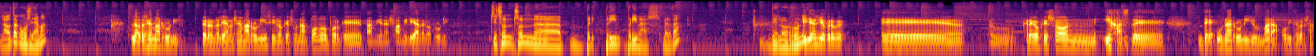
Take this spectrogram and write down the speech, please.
¿La otra cómo se llama? La otra se llama Rooney. Pero en realidad no se llama Rooney, sino que es un apodo porque también es familia de los Rooney. Sí, son, son pri- primas, ¿verdad? De los Rooney. Ellas yo creo que eh, creo que son hijas de, de una Rooney y un Mara, o viceversa.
